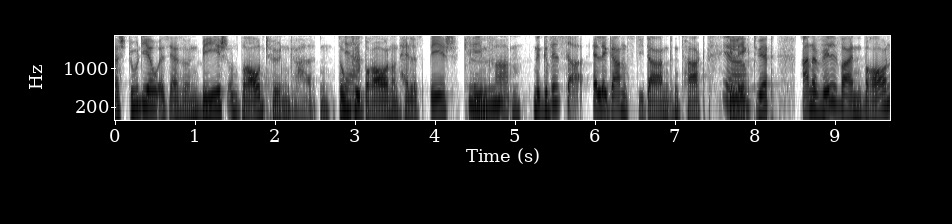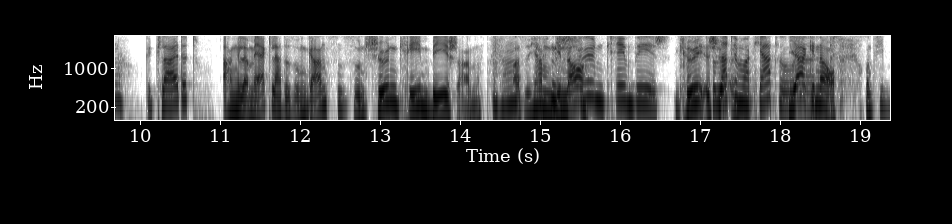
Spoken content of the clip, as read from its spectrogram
Das Studio ist ja so in beige und brauntönen gehalten. Dunkelbraun und helles beige, cremefarben. Eine gewisse Eleganz, die da an den Tag Ja. gelegt wird. Anne Will war in braun gekleidet. Angela Merkel hatte so einen ganzen, so einen schönen creme-beige an. Also sie haben genau... Schön creme beige. Grö- So Latte Macchiato. ja, oder? genau. Und sie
